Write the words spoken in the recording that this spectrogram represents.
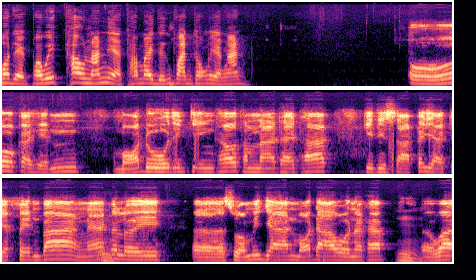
พลเอกประวิตยเท่านั้นเนี่ยทำไมถึงฟันธงอย่างนั้น โอ้ก็เห็นหมอดูจริง ๆ เขาทำนายทายทักกิติศักดิ์ก็อยากจะเป็นบ้างนะอืมก็เลยเอ่อสวมวิญญาณหมอเดานะครับอืม เอ่อว่า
